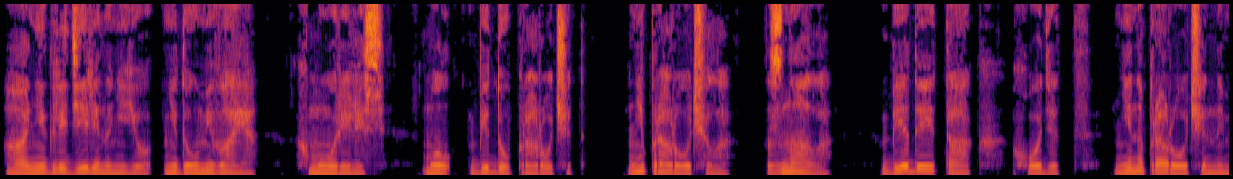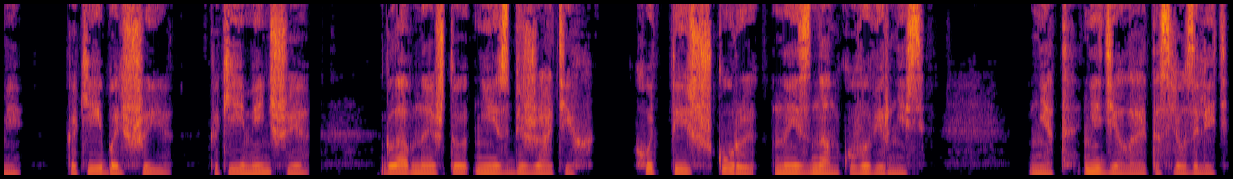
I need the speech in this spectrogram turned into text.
а они глядели на нее, недоумевая, хмурились, мол, беду пророчит. Не пророчила, знала. Беды и так ходят, не напророченными, какие большие, какие меньшие. Главное, что не избежать их, хоть ты из шкуры наизнанку вывернись. Нет, не дело это слезы лить,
